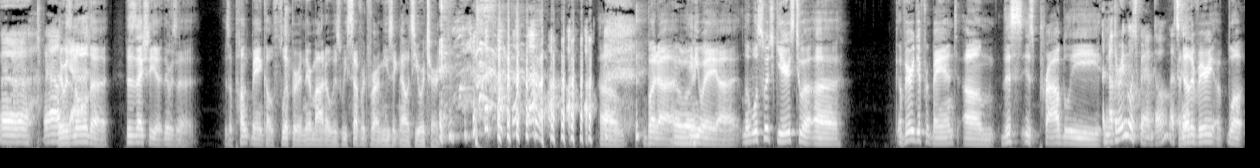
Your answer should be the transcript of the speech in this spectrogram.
Uh, well, There was yeah. an old. Uh, this is actually a, there was a there's a punk band called Flipper, and their motto is "We suffered for our music, now it's your turn." um, but uh, Oh, anyway, uh, we'll switch gears to a, a a very different band. Um, this is probably Another English band, though. That's good. another very uh, well,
